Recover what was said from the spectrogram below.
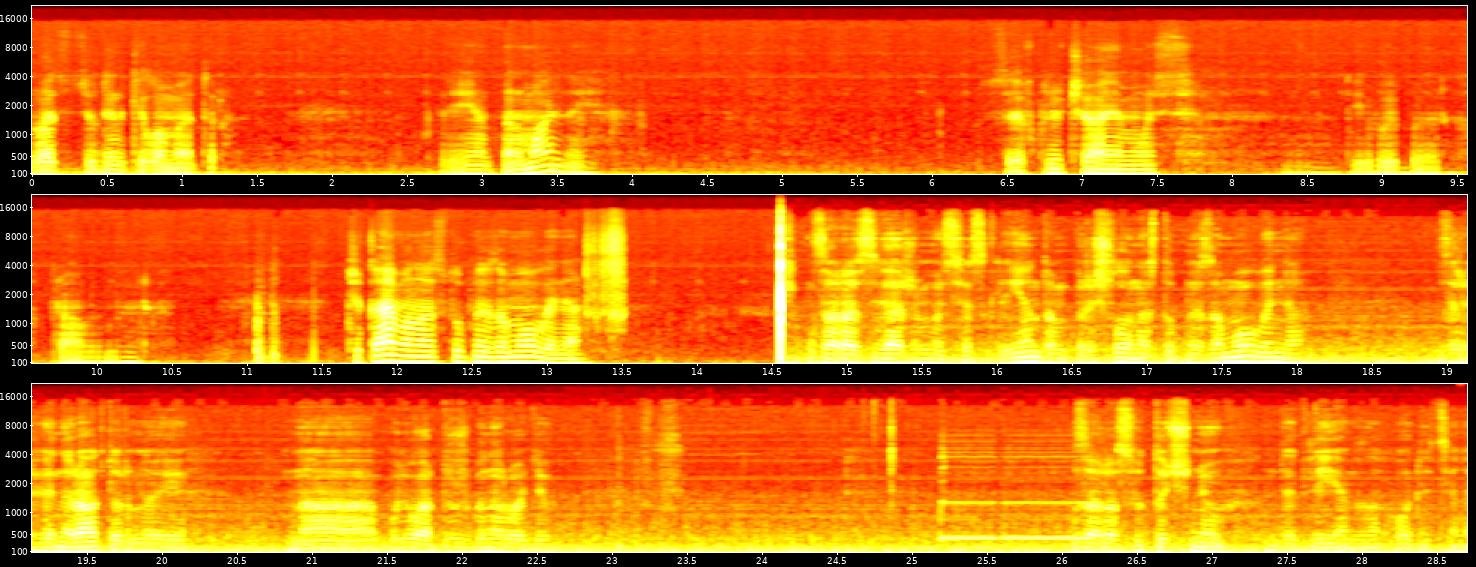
21 кілометр. Клієнт нормальний. Все, включаємось. Лівий берег, правий берег. Чекаємо на наступне замовлення. Зараз зв'яжемося з клієнтом. Прийшло наступне замовлення з регенераторної на бульвар Дружби народів. Зараз уточню, де клієнт знаходиться.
